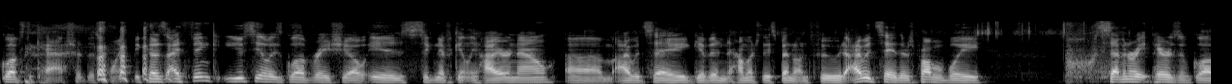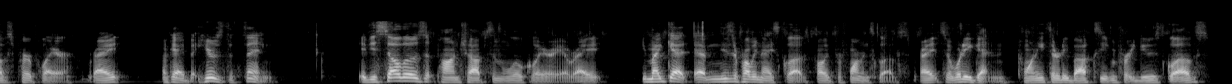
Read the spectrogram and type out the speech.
gloves to cash at this point? Because I think UCLA's glove ratio is significantly higher now. Um, I would say, given how much they spend on food, I would say there's probably seven or eight pairs of gloves per player, right? Okay, but here's the thing: if you sell those at pawn shops in the local area, right? You might get I mean, these are probably nice gloves, probably performance gloves, right? So what are you getting? 20, 30 bucks even for used gloves?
